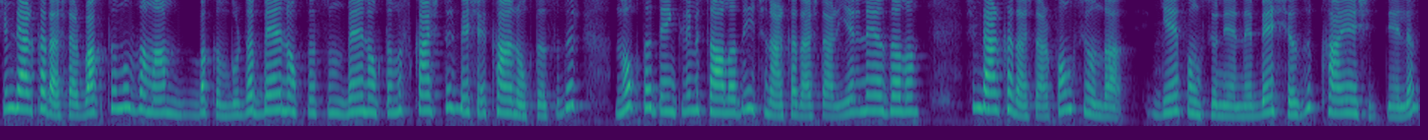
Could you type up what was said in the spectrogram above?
Şimdi arkadaşlar baktığımız zaman bakın burada B noktası B noktamız kaçtır? 5'e K noktasıdır. Nokta denklemi sağladığı için arkadaşlar yerine yazalım. Şimdi arkadaşlar fonksiyonda G fonksiyonu yerine 5 yazıp K'ya eşitleyelim.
